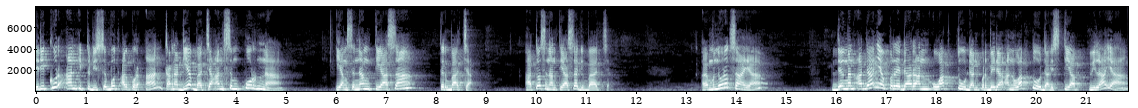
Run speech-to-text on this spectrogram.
Jadi Quran itu disebut Al-Quran karena dia bacaan sempurna yang senantiasa terbaca atau senantiasa dibaca. Eh, menurut saya dengan adanya peredaran waktu dan perbedaan waktu dari setiap wilayah,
